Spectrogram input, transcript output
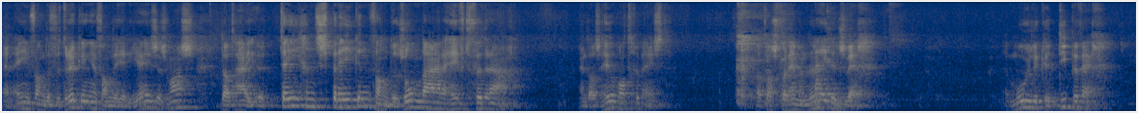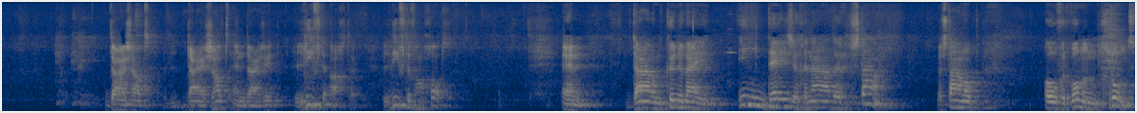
En een van de verdrukkingen van de Heer Jezus was dat hij het tegenspreken van de zondaren heeft verdragen. En dat is heel wat geweest. Dat was voor hem een lijdensweg. Een moeilijke, diepe weg. Daar zat, daar zat en daar zit liefde achter. Liefde van God. En daarom kunnen wij in deze genade staan. We staan op overwonnen grond.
